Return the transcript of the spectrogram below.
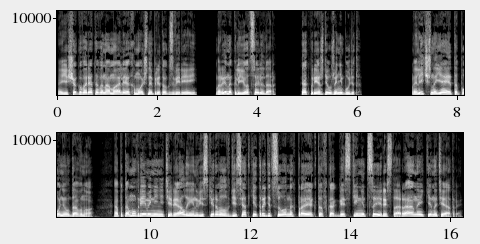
Еще, говорят, и в аномалиях мощный приток зверей. Рынок льется, Эльдар. Как прежде уже не будет. Лично я это понял давно, а потому времени не терял и инвестировал в десятки традиционных проектов, как гостиницы, рестораны, кинотеатры.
